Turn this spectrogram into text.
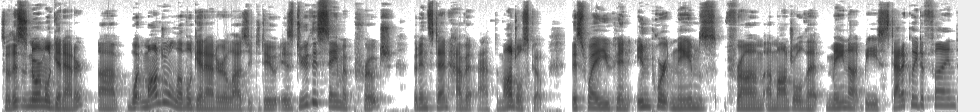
so this is normal getattr. Uh, what module level getattr allows you to do is do the same approach, but instead have it at the module scope. This way you can import names from a module that may not be statically defined,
